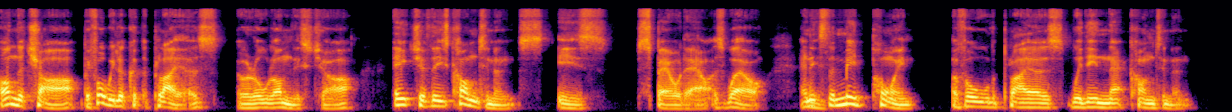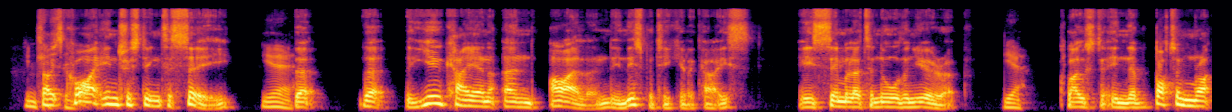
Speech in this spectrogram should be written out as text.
on the chart, before we look at the players who are all on this chart, each of these continents is spelled out as well. And mm. it's hmm. the midpoint of all the players within that continent. So it's quite interesting to see yeah. that that the UK and, and Ireland in this particular case is similar to Northern Europe. Yeah. Close to in the bottom right.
